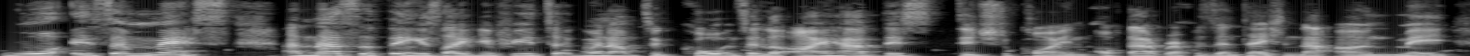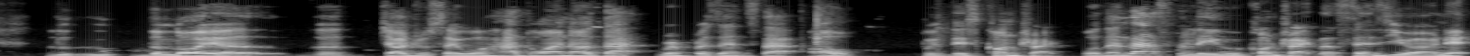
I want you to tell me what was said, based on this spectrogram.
what is a mess? And that's the thing. It's like if you t- went up to court and said, look, I have this digital coin of that representation that owned me, the, the lawyer, the judge will say, well, how do I know that represents that? Oh, with this contract. Well, then that's the legal contract that says you own it,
